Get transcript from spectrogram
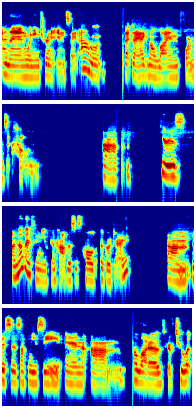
and then when you turn it inside out, that diagonal line forms a cone. Um, here's another thing you can have. This is called a godet. Um, this is something you see in um, a lot of sort of tulip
